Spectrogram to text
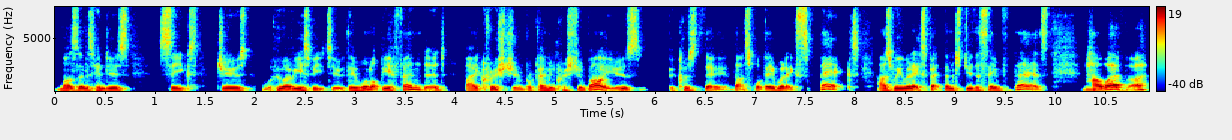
Muslims, Hindus, Sikhs, Jews, whoever you speak to, they will not be offended by a Christian proclaiming Christian values because they, that's what they would expect, as we would expect them to do the same for theirs. Mm. However,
